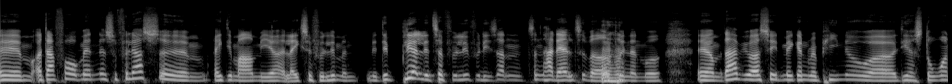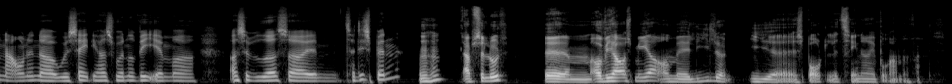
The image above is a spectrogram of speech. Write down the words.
Øhm, og der får mændene selvfølgelig også øhm, rigtig meget mere, eller ikke selvfølgelig, men, men det bliver lidt selvfølgelig, fordi sådan, sådan har det altid været mm-hmm. på en eller anden måde. Øhm, der har vi jo også set Megan Rapinoe og de her store navne, når USA de har også vundet VM og, og så videre, så, øhm, så det er spændende. Mm-hmm. Absolut. Øhm, og vi har også mere om øh, ligeløn i øh, sport lidt senere i programmet, faktisk.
